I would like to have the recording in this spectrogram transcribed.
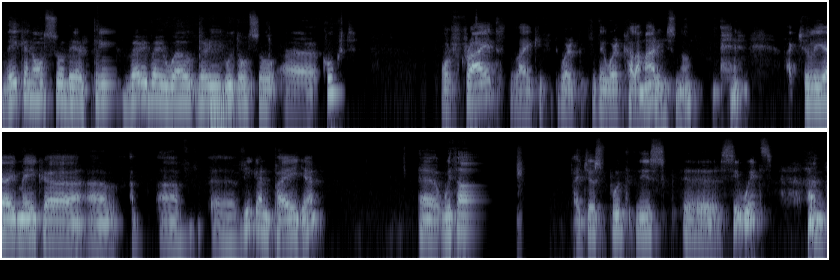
they can also they're very very well very good also uh, cooked or fried like if it were if they were calamaris no? Actually i make a, a, a, a vegan paella uh, without i just put these uh, seaweeds and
